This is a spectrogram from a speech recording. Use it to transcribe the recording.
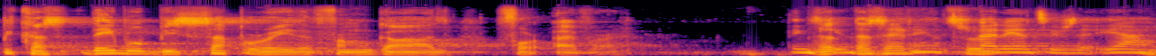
because they will be separated from God forever. Thank Does, you. does that answer? That answers it, yeah.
